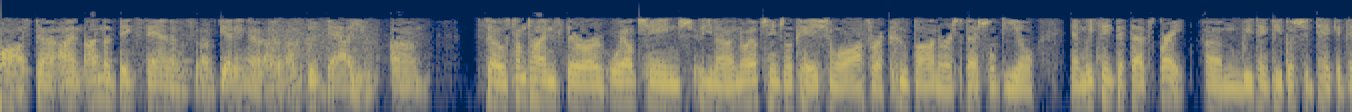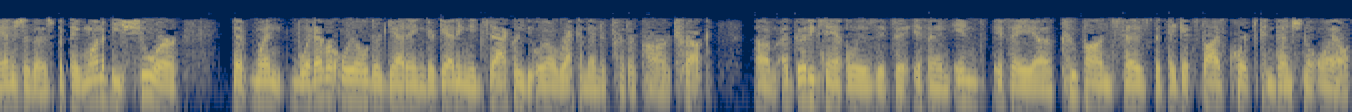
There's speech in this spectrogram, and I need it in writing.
cost, uh, I'm I'm a big fan of of getting a, a, good value. Um, so sometimes there are oil change, you know, an oil change location will offer a coupon or a special deal, and we think that that's great. Um, we think people should take advantage of those, but they want to be sure that when whatever oil they're getting, they're getting exactly the oil recommended for their car or truck. Um, a good example is if a, if an in, if a uh, coupon says that they get five quarts conventional oil,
